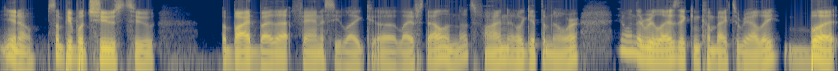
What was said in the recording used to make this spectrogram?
you know, some people choose to abide by that fantasy like uh, lifestyle, and that's fine. It'll get them nowhere. And when they realize they can come back to reality, but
